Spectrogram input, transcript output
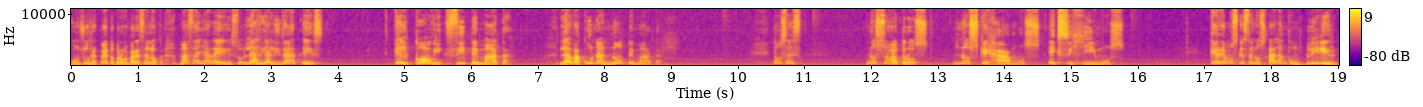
con su respeto, pero me parecen locas, más allá de eso, la realidad es que el COVID sí te mata. La vacuna no te mata. Entonces, nosotros nos quejamos, exigimos, queremos que se nos hagan cumplir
